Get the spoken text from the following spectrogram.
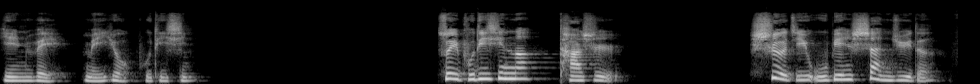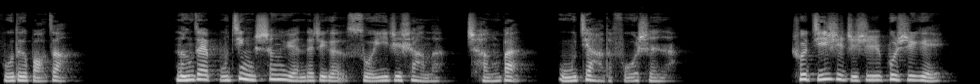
因为没有菩提心。所以菩提心呢，它是涉及无边善聚的福德宝藏。能在不净生源的这个所依之上呢，承办无价的佛身啊。说即使只是布施给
